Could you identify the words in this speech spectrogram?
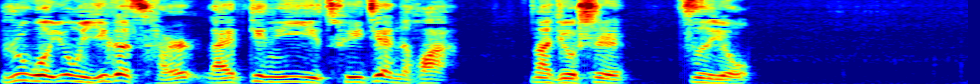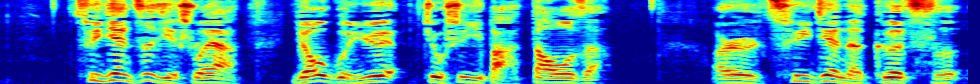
如果用一个词儿来定义崔健的话，那就是自由。崔健自己说呀：“摇滚乐就是一把刀子。”而崔健的歌词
